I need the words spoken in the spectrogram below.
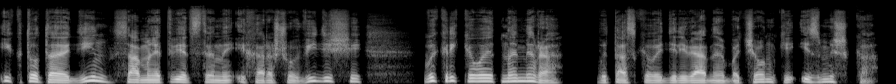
и кто-то один, самый ответственный и хорошо видящий, выкрикивает номера, вытаскивая деревянные бочонки из мешка.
